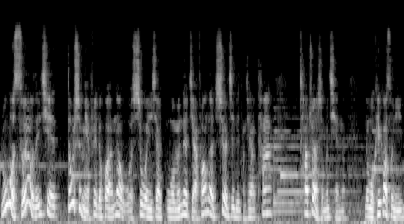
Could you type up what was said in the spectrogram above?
如果所有的一切都是免费的话，那我试问一下，我们的甲方的设计的厂家，他他赚什么钱呢？那我可以告诉你，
